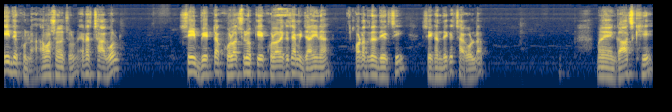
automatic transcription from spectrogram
এই দেখুন না, আমার সঙ্গে চলুন, একটা ছাগল, সেই বেডটা খোলা ছিল, কে খোলা রেখেছে আমি জানি না। হঠাৎ করে দেখছি সেখান থেকে ছাগলটা মানে গাছ খেয়ে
